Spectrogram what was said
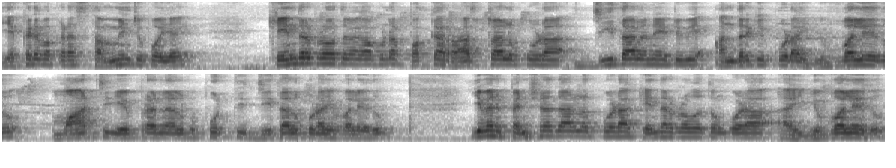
ఎక్కడివక్కడ స్తంభించిపోయాయి. కేంద్ర ప్రభుత్వమే కాకుండా పక్క రాష్ట్రాలు కూడా జీతాలు అనేటివి అందరికీ కూడా ఇవ్వలేదు. మార్చి ఏప్రిల్ నెలకు పూర్తి జీతాలు కూడా ఇవ్వలేదు. ఈవెన్ పెన్షన్దారులకు కూడా కేంద్ర ప్రభుత్వం కూడా ఇవ్వలేదు.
